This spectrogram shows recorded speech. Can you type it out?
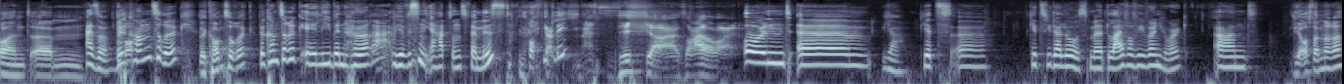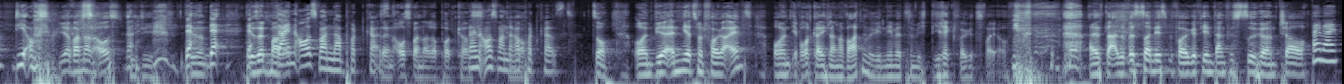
Und ähm, Also, willkommen zurück. willkommen zurück. Willkommen zurück, ihr lieben Hörer. Wir wissen, ihr habt uns vermisst. Hoffentlich. Na, sicher, sag mal. Und ähm, ja, jetzt äh, geht's wieder los mit Life of Eva in York. Und Die Auswanderer, die aus. wir wandern aus. Die, die, Der, wir sind, der, der, wir sind mal dein weg. Auswander-Podcast. Dein Auswanderer-Podcast. Dein Genau. So, und wir enden jetzt mit Folge 1 und ihr braucht gar nicht lange warten, weil wir nehmen jetzt nämlich direkt Folge 2 auf. Alles klar, also bis zur nächsten Folge. Vielen Dank fürs Zuhören. Ciao. Bye, bye.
